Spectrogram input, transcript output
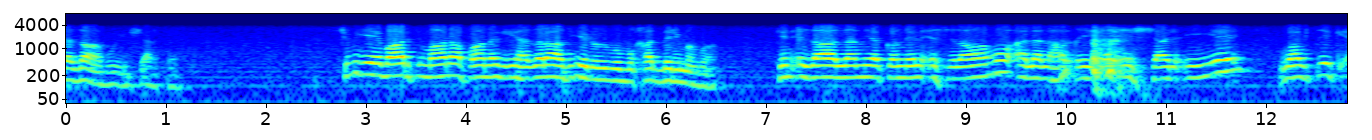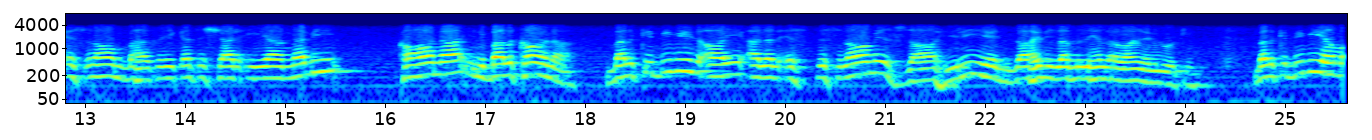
جزا ہوئی، شرط ہے۔ چونکہ یہ عبارت معنی پانا کہ حضرات ارلو مقدری منگوا۔ کہ اذا لم يكن الاسلام على الحقیقت الشرعیه وقت کہ اسلام بحقیقت شرعیہ نبی، کانا یعنی بل کانا. بلکہ ببید آئی علی الاستسلام ظاہری یعنی ظاہری لفظ ہیں لگانے لوٹی بلکہ ببی ہم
